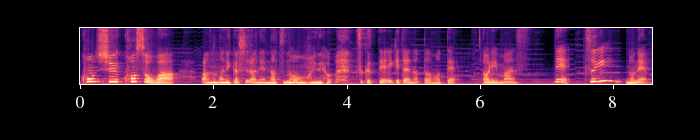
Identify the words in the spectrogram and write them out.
今週こそはあの何かしらね夏の思い出を 作っていきたいなと思っております。で次のね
